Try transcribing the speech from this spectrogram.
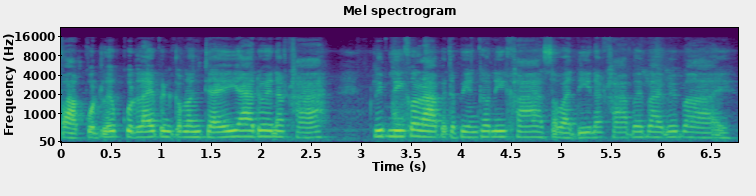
ฝากกดเลิฟกดไลค์เป็นกำลังใจให้ย่าด้วยนะคะ คลิปนี้ก็ลาไปแต่เพียงเท่านี้ค่ะ สวัสดีนะคะ บ๊ายบาย บ๊ายบาย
